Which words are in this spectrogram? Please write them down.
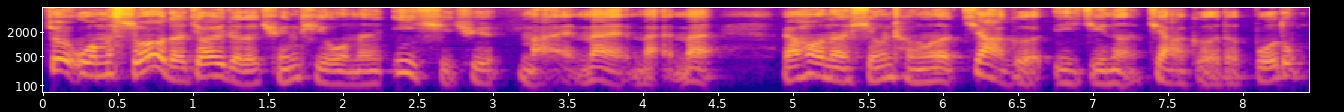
就我们所有的交易者的群体，我们一起去买卖买卖，然后呢，形成了价格以及呢价格的波动。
